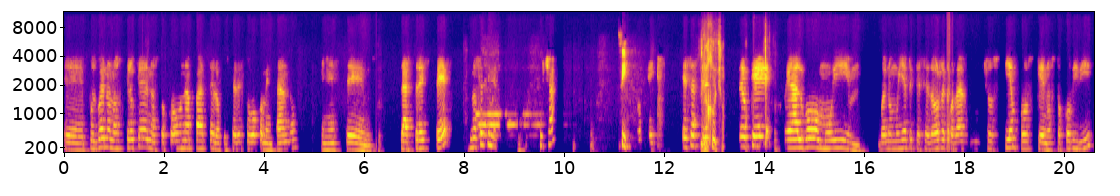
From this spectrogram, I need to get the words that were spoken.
eh, pues bueno, nos, creo que nos tocó una parte de lo que usted estuvo comentando en este, las tres P. No sé si me escucha. Sí. Okay. Esas tres, escucho. creo que fue algo muy, bueno, muy enriquecedor recordar muchos tiempos que nos tocó vivir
